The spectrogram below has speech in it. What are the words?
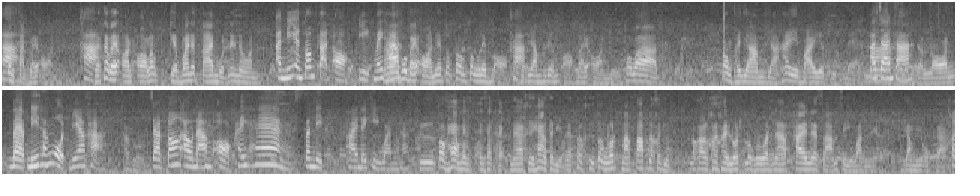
ค่ะ ต้องตัดใบอ่อนค่ะ แต่ถ้าใบอ่อนออกแล้วเก็บไว้เนี่ยตายหมดแน่นอน อันนี้ยังต้องตัดออกอีกไหมนะคะพวกใบอ่อนเนี่ยต้องต้องต้องเล็มออกค่ะพยายามเล็มออกใบอ่อนอยู่ เพราะว่า ต้องพยายามอย่าให้ใบเนี่ยถูกแดดมกอาจารย์คะ มันจะร้อนแบบนี้ทั้งหมดเนี่ยค่ะ ครับผมจะต้องเอาน้ำออกให้แห้งสนิทภายในกี่วันคะ คือต้องแห้งเป็นเป็นสเต็ปนะคือแห้งสนิทเนี่ยก็คือต้องลดมาปั๊บแล้วก็หยุดแล้วก็ค่อยๆลดลงรวนนะครับภายใน 3-4 วันเนี่ยยังมีโอกาส ค่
